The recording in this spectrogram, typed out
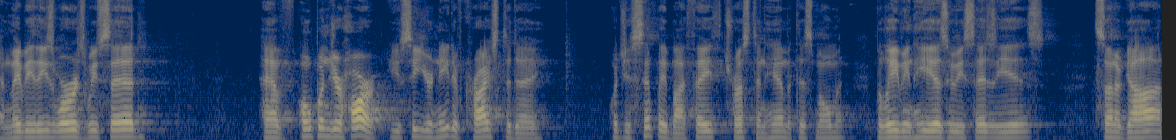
and maybe these words we've said have opened your heart, you see your need of Christ today, would you simply by faith trust in Him at this moment, believing He is who He says He is, Son of God,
